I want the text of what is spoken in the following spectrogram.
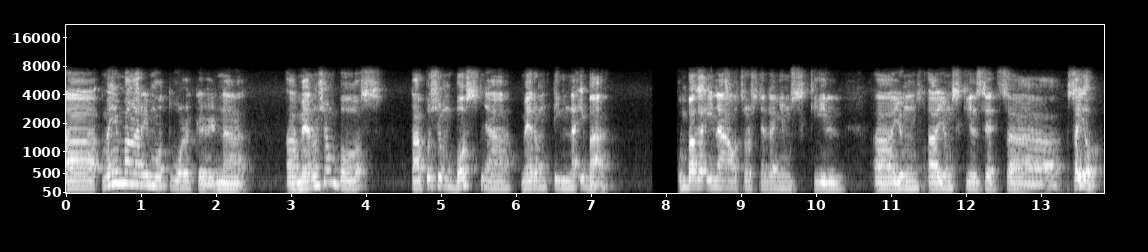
Ah, may mga remote worker na ah, meron siyang boss, tapos yung boss niya merong team na iba. Kumbaga ina-outsource niya lang yung skill ah, yung ah, yung skill set sa sa'yo.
